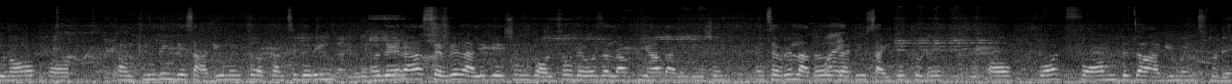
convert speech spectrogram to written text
you know, uh, concluding this argument, uh, considering uh, there are several allegations, also there was a love jihad allegation and several others Why? that you cited today. Uh, what formed the arguments today,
